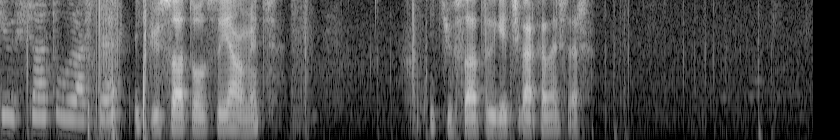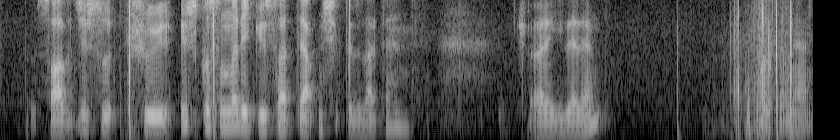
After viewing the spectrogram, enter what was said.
2-3 saat uğraştı. 200 saat olsa iyi Ahmet. 200 saati geçik arkadaşlar. Sadece şu, şu üst kısımları 200 saatte yapmıştık zaten. Şöyle gidelim. Bakın yani.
